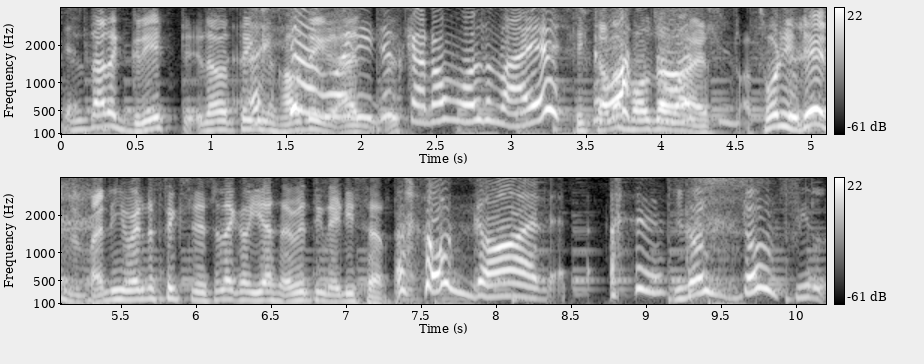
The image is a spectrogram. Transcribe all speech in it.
that is not a great, you know, thing. How they what, I- he just cut off all the wires? he cut off all the wires. That's what he did. When he went to fix it, it's like, oh yes, everything ready, sir. Oh God. You don't don't feel.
